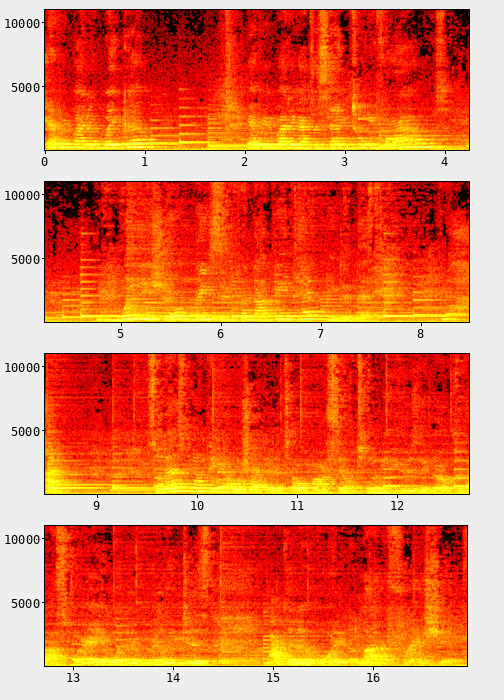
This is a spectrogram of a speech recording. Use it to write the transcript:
Everybody wake up. Everybody got the same 24 hours. What is your reason for not being happy today? Why? So that's one thing I wish I could have told myself 20 years ago, because I swear it would have really just, I could have avoided a lot of friendships,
